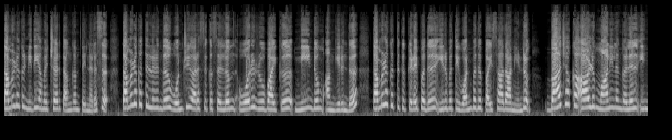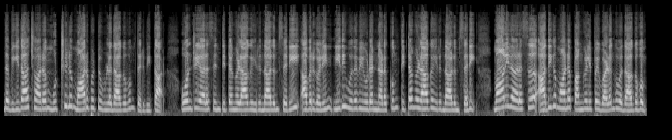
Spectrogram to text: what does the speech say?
தமிழக நிதியமைச்சர் தங்கம் தென்னரசு தமிழகத்திலிருந்து ஒன்றிய அரசுக்கு செல்லும் ஒரு ரூபாய்க்கு மீண்டும் அங்கிருந்து தமிழகத்துக்கு கிடைப்பது இருபத்தி ஒன்பது பைசாதான் என்றும் பாஜக ஆளும் மாநிலங்களில் இந்த விகிதாச்சாரம் முற்றிலும் மாறுபட்டு உள்ளதாகவும் தெரிவித்தார். ஒன்றிய அரசின் திட்டங்களாக இருந்தாலும் சரி அவர்களின் நிதி உதவியுடன் நடக்கும் திட்டங்களாக இருந்தாலும் சரி மாநில அரசு அதிகமான பங்களிப்பை வழங்குவதாகவும்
